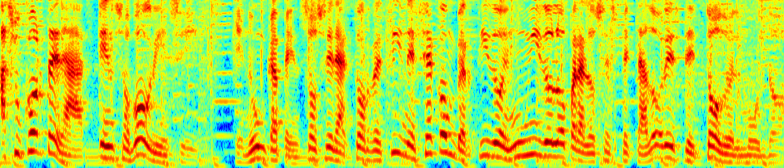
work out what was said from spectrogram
A su corta edad, Enzo Bogrinsi, que nunca pensó ser actor de cine, se ha convertido en un ídolo para los espectadores de todo el mundo.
